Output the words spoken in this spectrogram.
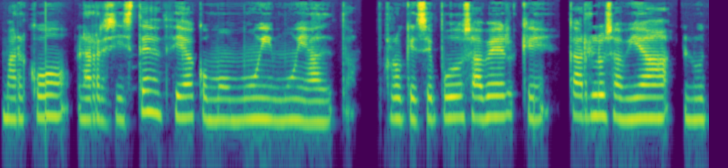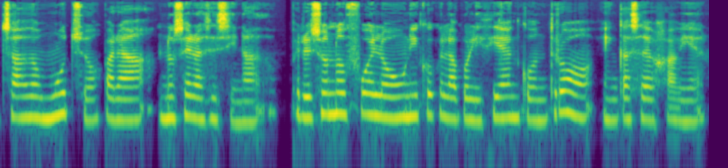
marcó la resistencia como muy muy alta, por lo que se pudo saber que Carlos había luchado mucho para no ser asesinado. Pero eso no fue lo único que la policía encontró en casa de Javier.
